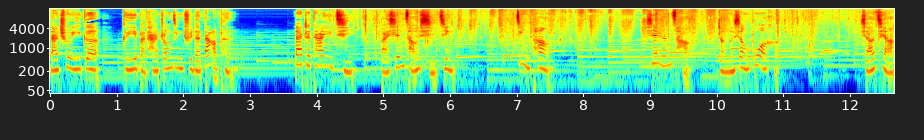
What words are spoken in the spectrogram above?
拿出一个可以把它装进去的大盆，拉着他一起把仙草洗净、浸泡。仙人草长得像薄荷，小巧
